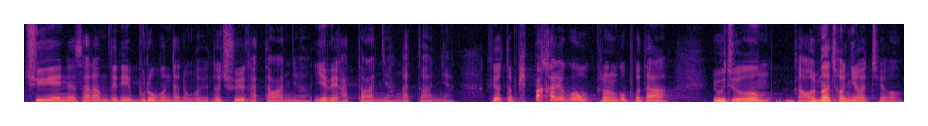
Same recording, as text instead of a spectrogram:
주위에 있는 사람들이 물어본다는 거예요. 너 주일 갔다 왔냐? 예배 갔다 왔냐? 안 갔다 왔냐? 그 어떤 핍박하려고 그러는 것보다 요즘 그러니까 얼마 전이었죠.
